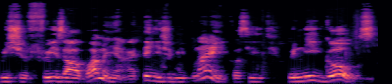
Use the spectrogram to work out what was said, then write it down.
we should freeze our Aubameyang. I think he should be playing because he we need goals.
